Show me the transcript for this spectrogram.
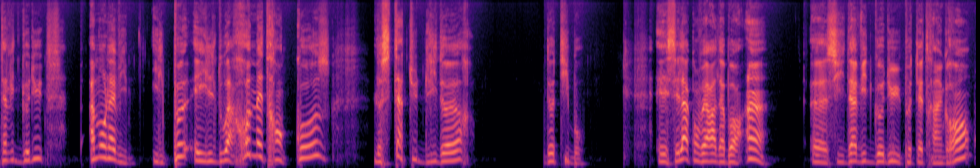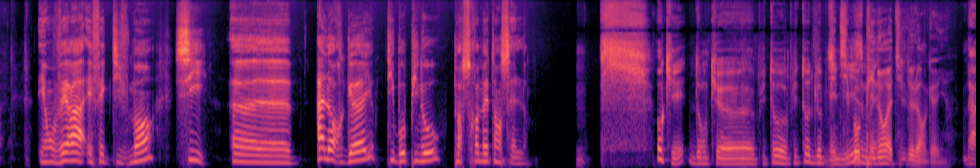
David Godu, à mon avis, il peut et il doit remettre en cause le statut de leader de Thibaut. Et c'est là qu'on verra d'abord, un, euh, si David Godu peut être un grand, et on verra effectivement si, euh, à l'orgueil, Thibaut Pinot peut se remettre en selle. Ok, donc euh, plutôt, plutôt de Mais l'optimisme. Thibaut Pinot a-t-il de l'orgueil? Bah,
